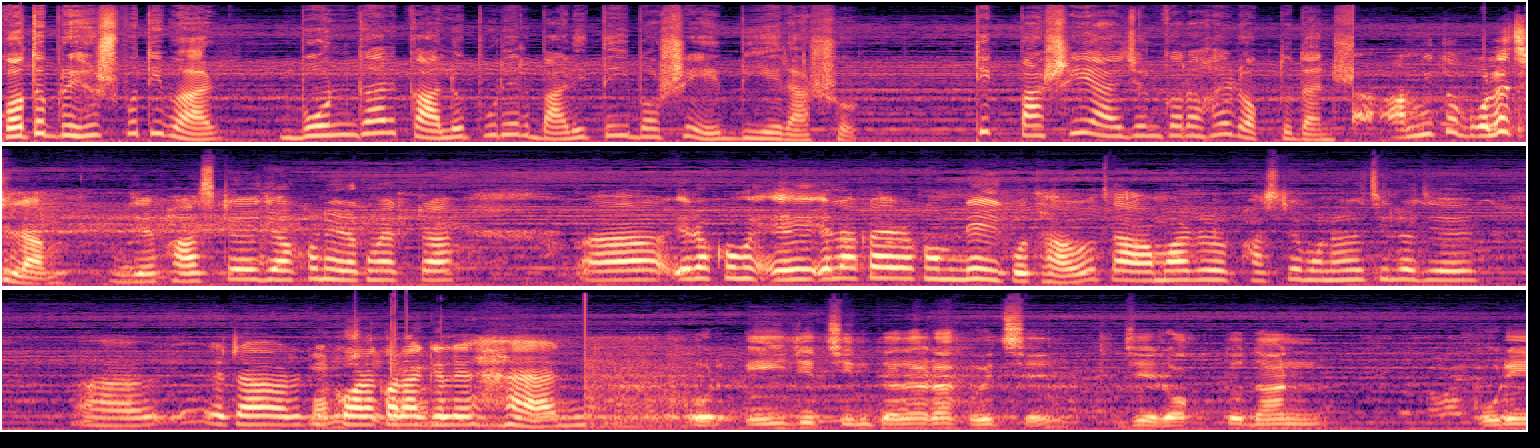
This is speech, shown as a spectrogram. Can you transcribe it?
গত বৃহস্পতিবার বনগার কালোপুরের বাড়িতেই বসে বিয়ের আসর। ঠিক পাশেই আয়োজন করা হয় রক্তদান শিবির। আমি তো বলেছিলাম যে ফার্স্টে যখন এরকম একটা এরকম এই এলাকায় এরকম নেই কোথাও। তা আমার ফার্স্টে মনে হয়েছিল যে এটা আর কি করা করা গেলে হ্যাঁ। ওর এই যে চিন্তাধারা হয়েছে যে রক্তদান করে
